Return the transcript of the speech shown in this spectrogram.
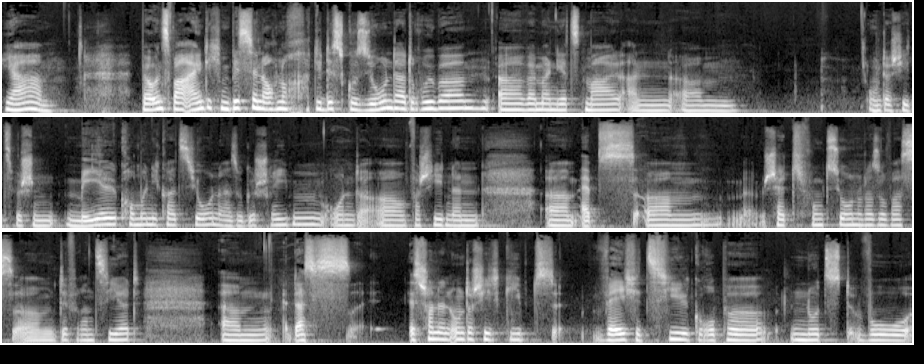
Ja, bei uns war eigentlich ein bisschen auch noch die Diskussion darüber, äh, wenn man jetzt mal an ähm, Unterschied zwischen Mail-Kommunikation, also geschrieben, und äh, verschiedenen ähm, Apps, ähm, Chat-Funktionen oder sowas ähm, differenziert, ähm, dass es schon einen Unterschied gibt, welche Zielgruppe nutzt wo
